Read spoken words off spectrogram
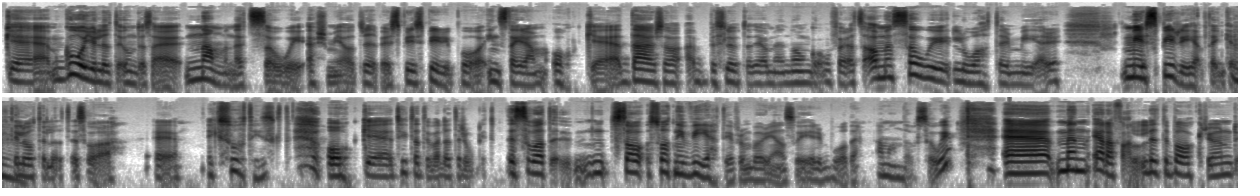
och eh, går ju lite under så här, namnet Zoe eftersom jag driver Spiri Spiri på Instagram och eh, där så beslutade jag mig någon gång för att ja, men Zoe låter mer, mer spirrig helt enkelt. Mm. Det låter lite så eh, exotiskt och eh, tyckte att det var lite roligt. Så att, så, så, att ni vet det från början så är det både Amanda och Zoe. Eh, men i alla fall, lite bakgrund.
